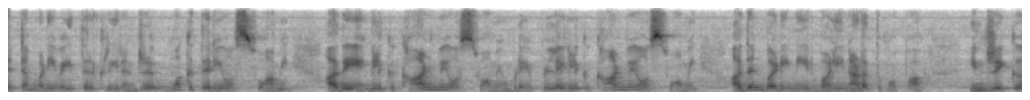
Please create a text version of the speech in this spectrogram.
திட்டம் பண்ணி வைத்திருக்கிறீர் என்று உமக்கு தெரியும் சுவாமி. அதை எங்களுக்கு காண்பியும் சுவாமி. உங்களுடைய பிள்ளைகளுக்கு காண்பியும் சுவாமி. அதன்படி நீர் வழி நடத்துமப்பா இன்றைக்கு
